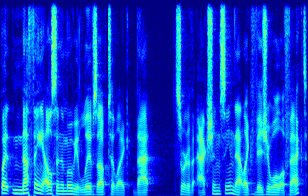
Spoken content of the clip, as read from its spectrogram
but nothing else in the movie lives up to like that sort of action scene, that like visual effect.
